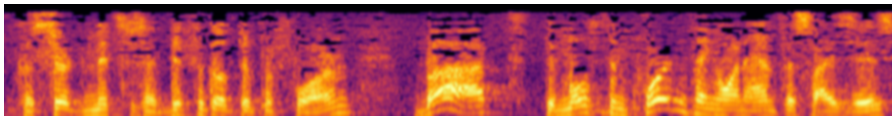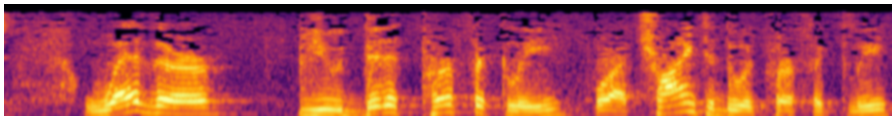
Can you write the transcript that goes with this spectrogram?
because certain mitzvahs are difficult to perform. But the most important thing I want to emphasize is whether you did it perfectly, or are trying to do it perfectly,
